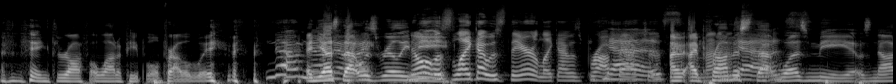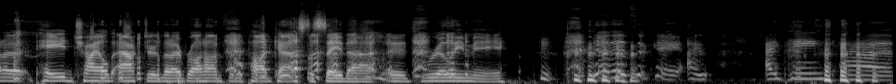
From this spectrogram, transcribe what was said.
thing threw off a lot of people, probably. No, no. and yes, no, that I, was really no, me. it was like I was there, like I was brought Yes. back to. I, I promise Yes. that was me. It was not a paid child actor that I brought on for the podcast to say that. It's really me. no, that's okay. I, I think uh,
